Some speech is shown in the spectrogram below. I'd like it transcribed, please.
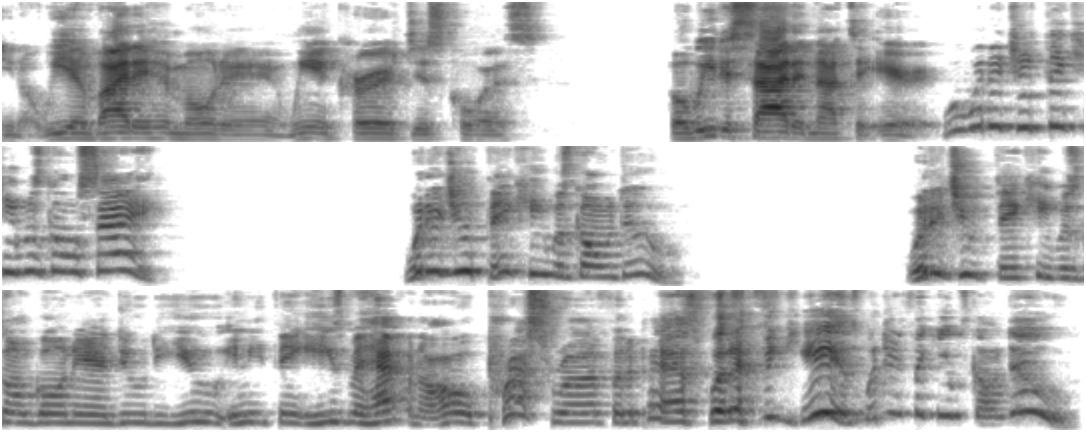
you know, we invited him on there and we encouraged discourse, but we decided not to air it. Well, what did you think he was going to say? What did you think he was going to do? What did you think he was going to go in there and do to you? Anything? He's been having a whole press run for the past whatever years. What do you think he was going to do?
